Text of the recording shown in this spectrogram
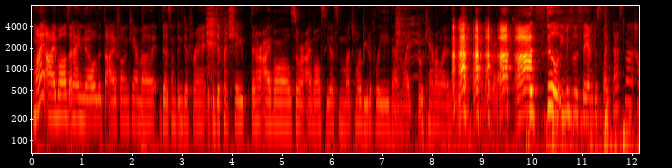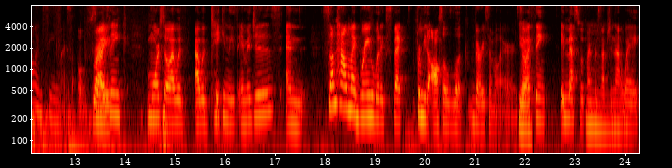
my eyeballs and I know that the iPhone camera does something different. It's a different shape than our eyeballs, so our eyeballs see us much more beautifully than like the camera lens the iPhone or whatever. But still, even to this day I'm just like, that's not how I'm seeing myself. So I think more so I would I would take in these images and somehow my brain would expect for me to also look very similar. So Yeah. I think it messed with my perception that mm. way.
